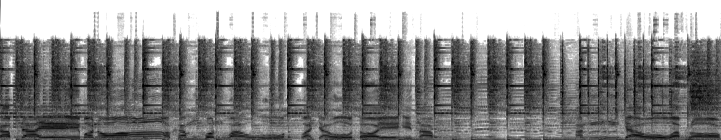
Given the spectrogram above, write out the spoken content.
รับได้บ่นอคำคนเว้าว่าเจ้าต่อยต่ำหันเจ้าว่าพร้อม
